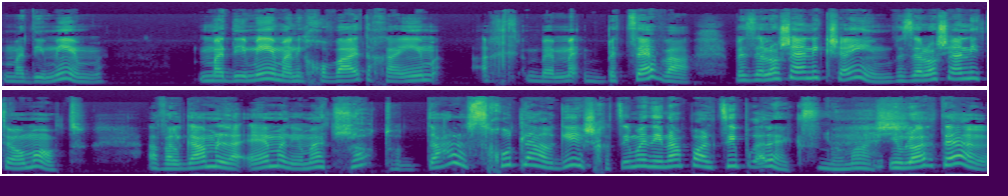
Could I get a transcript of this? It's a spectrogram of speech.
מדהימים. מדהימים, אני חווה את החיים בצבע, וזה לא שאין לי קשיים, וזה לא שאין לי תאומות. אבל גם להם אני אומרת, יואו, תודה על הזכות להרגיש, חצי מדינה פה על ציפרלקס. ממש. אם לא יותר.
